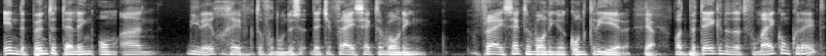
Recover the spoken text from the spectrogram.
in de puntentelling om aan die regelgeving te voldoen. Dus dat je vrije sectorwoning vrije sectorwoningen kon creëren. Ja. Wat betekende dat voor mij concreet?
